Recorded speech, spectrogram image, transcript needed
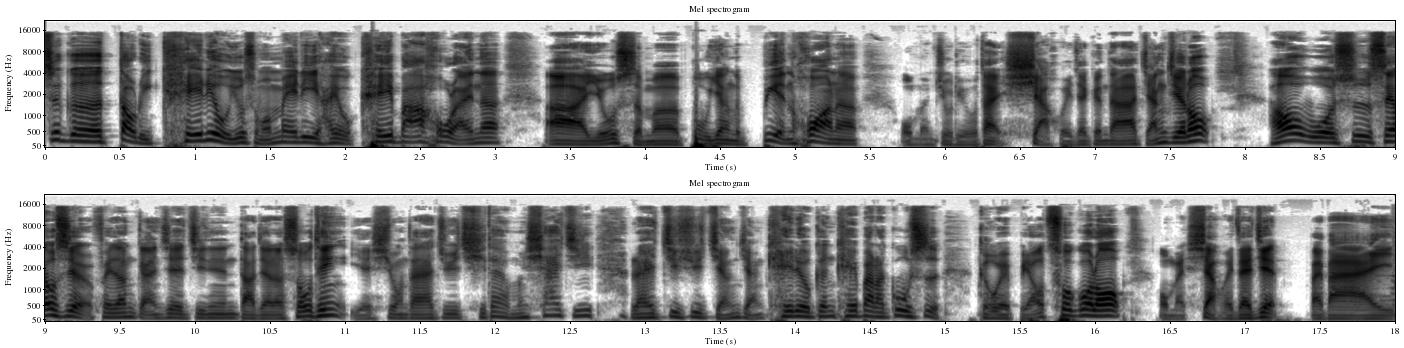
这个到底 K 六有什么魅力？还有 K 八后来呢？啊，有什么不一样的变化呢？我们就留待下回再跟大家讲解喽。好，我是 Celsius，非常感谢今天大家的收听，也希望大家继续期待我们下一集来继续讲讲 K 六跟 K 八的故事。各位不要错过喽，我们下回再见，拜拜。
